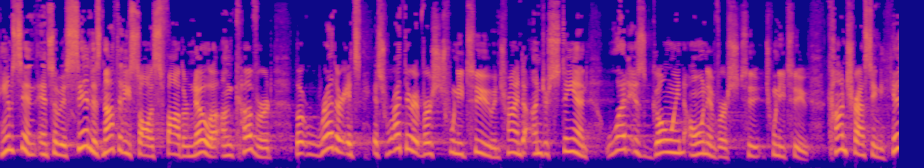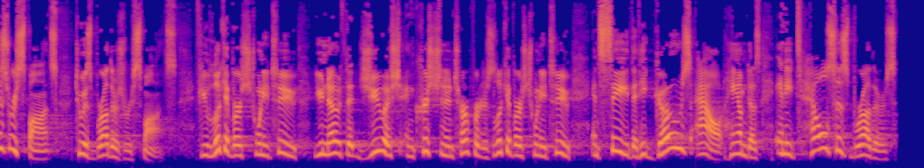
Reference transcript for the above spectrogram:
Ham sinned. And so his sin is not that he saw his father Noah uncovered, but rather it's, it's right there at verse 22 and trying to understand what is going on in verse 22, contrasting his response to his brother's response. If you look at verse 22, you note that Jewish and Christian interpreters look at verse 22 and see that he goes out, Ham does, and he tells his brothers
